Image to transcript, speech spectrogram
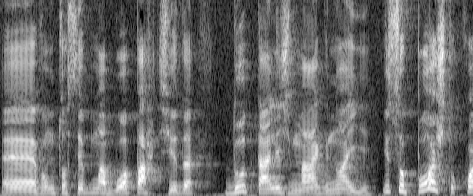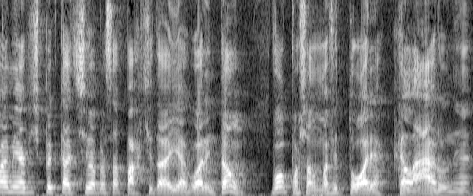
é, vamos torcer por uma boa partida do Thales Magno aí. E suposto, qual é a minha expectativa para essa partida aí agora então? Vou apostar numa vitória, claro, né?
